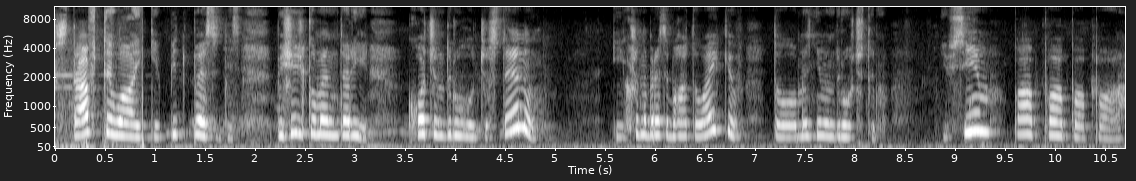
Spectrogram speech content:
ставте лайки, підписуйтесь, пишіть коментарі. Хочемо другу частину. І якщо набереться багато лайків, то ми знімемо другу частину. І всім па-па-па-па.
